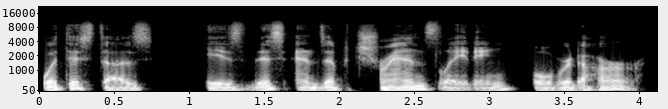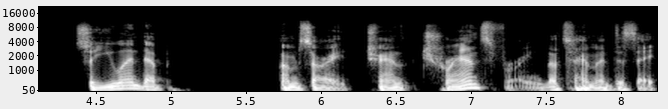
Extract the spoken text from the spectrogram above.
What this does is this ends up translating over to her. So you end up, I'm sorry, trans- transferring. That's what I meant to say.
